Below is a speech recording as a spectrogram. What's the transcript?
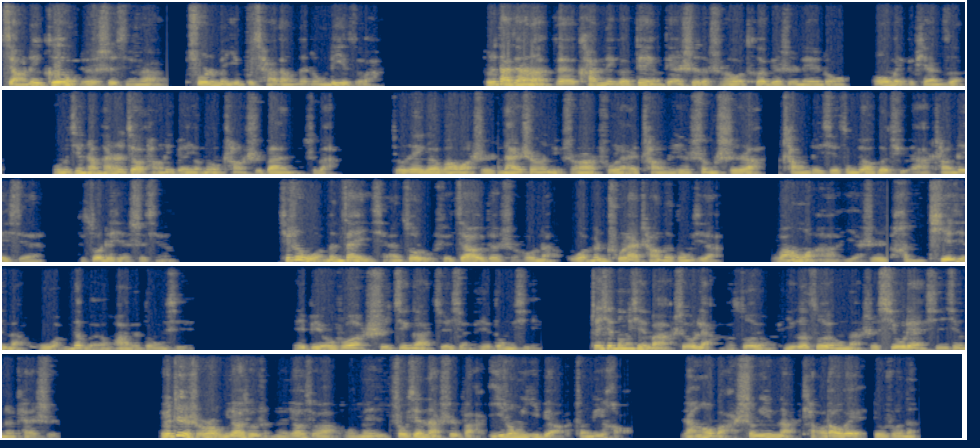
讲这歌咏这个事情啊，说这么一不恰当的这种例子吧，就是大家呢在看那个电影电视的时候，特别是那种欧美的片子，我们经常看着教堂里边有那种唱诗班，是吧？就是那个往往是男生女生出来唱这些圣诗啊，唱这些宗教歌曲啊，唱这些，做这些事情。其实我们在以前做儒学教育的时候呢，我们出来唱的东西啊，往往啊也是很贴近的我们的文化的东西。你比如说《诗经》啊、《节选》这些东西，这些东西吧是有两个作用，一个作用呢是修炼心性的开始。因为这个时候我们要求什么呢？要求啊，我们首先呢是把仪容仪表整理好，然后把声音呢调到位，就是说呢，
